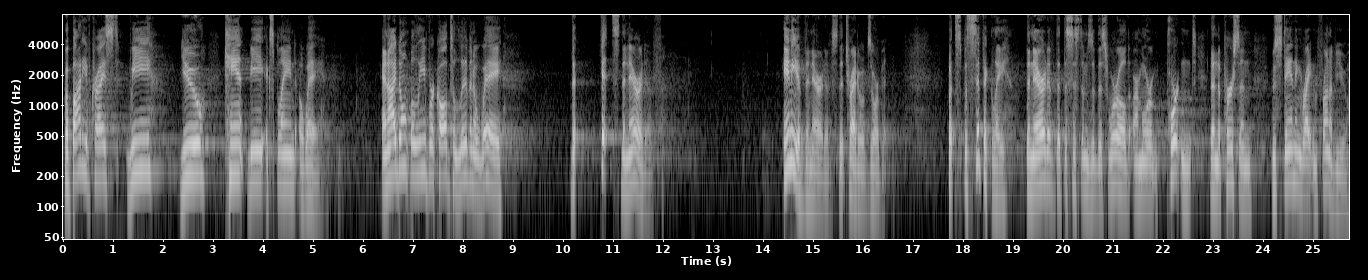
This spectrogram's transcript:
But, body of Christ, we, you, can't be explained away. And I don't believe we're called to live in a way fits the narrative, any of the narratives that try to absorb it. But specifically, the narrative that the systems of this world are more important than the person who's standing right in front of you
